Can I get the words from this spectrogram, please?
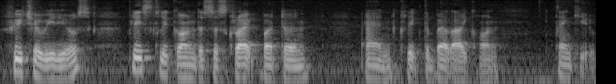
future videos please click on the subscribe button and click the bell icon. Thank you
